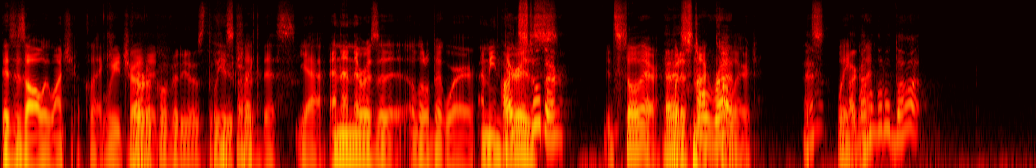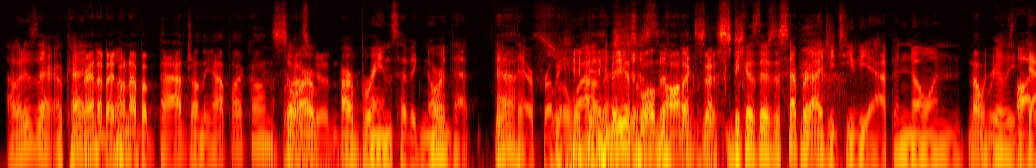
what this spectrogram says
this is all we want you to click. we tried. Vertical videos. The Please future. click this." Yeah, and then there was a, a little bit where I mean, Oh, it's is still there. It's still there, but it's it's, not red. colored. Yeah, It's- wait, I got what? a little dot. Oh, it is there. Okay. Granted, I don't have a badge on the app icon, so, so that's our good. our brains have ignored that that Yeah. there for a little while. it may as well not exist. because there's a separate IGTV app and no one No one really Oh, I downloads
